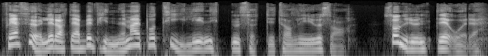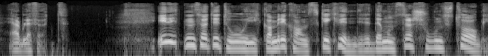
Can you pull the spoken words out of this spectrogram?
For jeg føler at jeg befinner meg på tidlig 1970-tallet i USA, sånn rundt det året jeg ble født. I 1972 gikk amerikanske kvinner i demonstrasjonstog,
